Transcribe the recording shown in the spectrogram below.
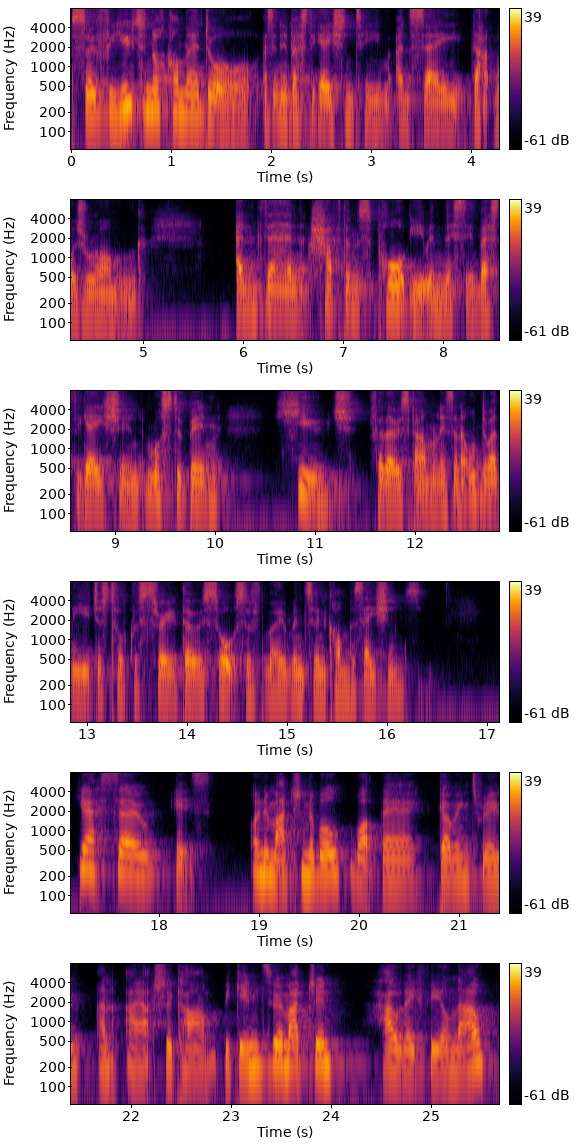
So for you to knock on their door as an investigation team and say that was wrong, and then have them support you in this investigation must have been huge for those families. And I wonder whether you just talk us through those sorts of moments and conversations. Yes, yeah, so it's unimaginable what they're going through. And I actually can't begin to imagine how they feel now,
